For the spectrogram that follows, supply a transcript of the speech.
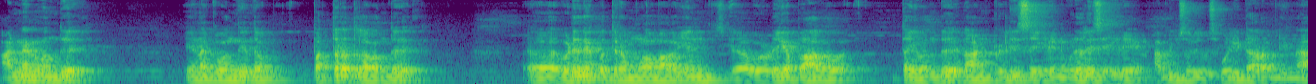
அண்ணன் வந்து எனக்கு வந்து இந்த பத்திரத்தில் வந்து விடுதலை பத்திரம் மூலமாக என் உடைய பாகத்தை வந்து நான் ரிலீஸ் செய்கிறேன் விடுதலை செய்கிறேன் அப்படின்னு சொல்லி சொல்லிட்டார் அப்படின்னா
